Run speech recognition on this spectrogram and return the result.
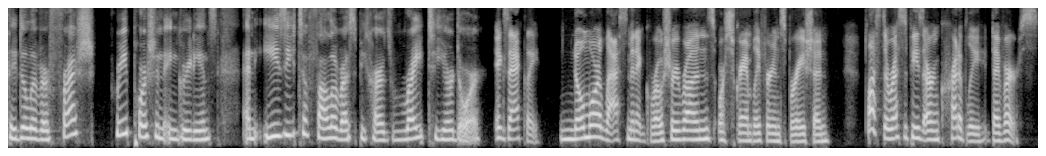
They deliver fresh, pre portioned ingredients and easy to follow recipe cards right to your door. Exactly. No more last minute grocery runs or scrambling for inspiration. Plus, the recipes are incredibly diverse.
